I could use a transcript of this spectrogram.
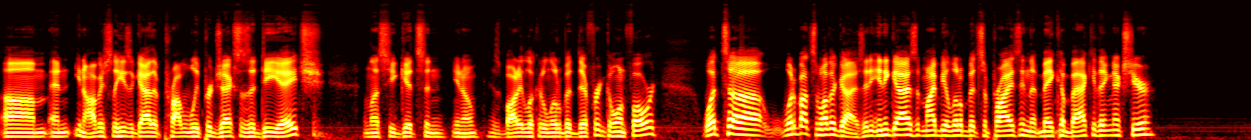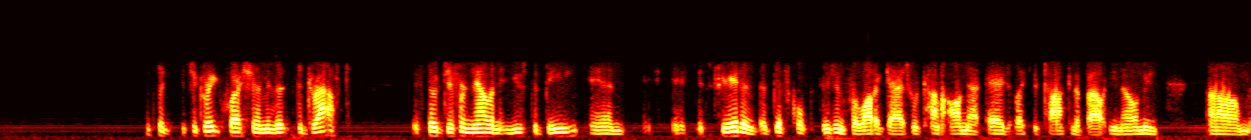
Um, and you know, obviously, he's a guy that probably projects as a DH, unless he gets in you know his body looking a little bit different going forward. What uh, what about some other guys? Any, any guys that might be a little bit surprising that may come back? You think next year? It's a it's a great question. I mean, the, the draft is so different now than it used to be, and it, it's created a difficult decision for a lot of guys who are kind of on that edge, like you're talking about. You know, I mean um,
